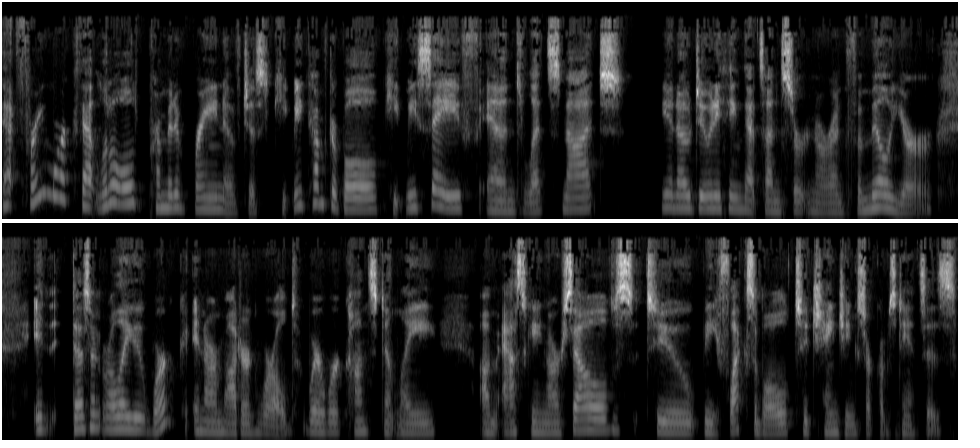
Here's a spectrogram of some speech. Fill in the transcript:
that framework, that little old primitive brain of just keep me comfortable, keep me safe, and let's not, you know, do anything that's uncertain or unfamiliar. It doesn't really work in our modern world where we're constantly um, asking ourselves to be flexible to changing circumstances.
